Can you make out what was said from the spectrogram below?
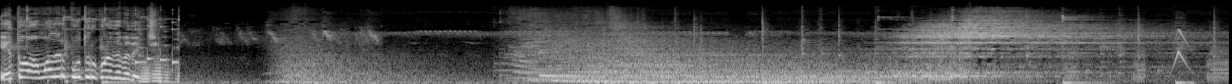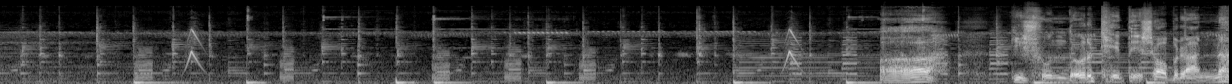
এ তো আমাদের পুতুর করে দেবে দেখছি। আহ, কি সুন্দর খেতে সব রান্না।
